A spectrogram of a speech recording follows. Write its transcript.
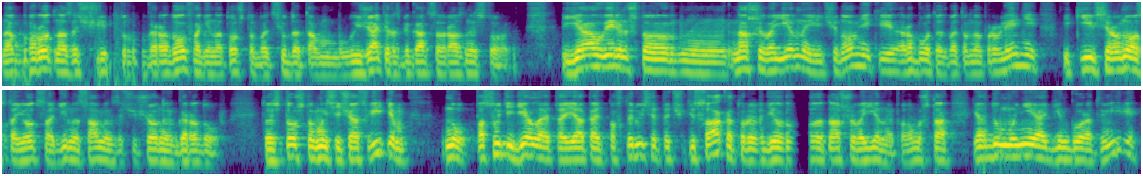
наоборот, на защиту городов, а не на то, чтобы отсюда там уезжать и разбегаться в разные стороны. Я уверен, что наши военные и чиновники работают в этом направлении, и Киев все равно остается один из самых защищенных городов. То есть то, что мы сейчас видим, ну, по сути дела, это, я опять повторюсь, это чудеса, которые делают наши военные, потому что, я думаю, ни один город в мире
